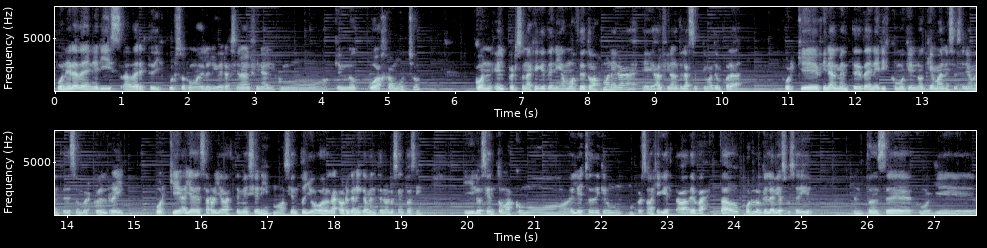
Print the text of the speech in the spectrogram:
poner a Daenerys a dar este discurso como de la liberación al final, como que no cuaja mucho, con el personaje que teníamos de todas maneras eh, al final de la séptima temporada. Porque finalmente Daenerys como que no quema necesariamente desembarco del rey porque haya desarrollado este mesianismo, siento yo, orgánicamente no lo siento así, y lo siento más como el hecho de que era un, un, personaje que estaba devastado por lo que le había sucedido. Entonces, como que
